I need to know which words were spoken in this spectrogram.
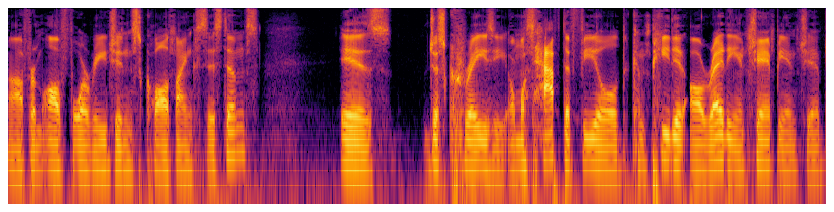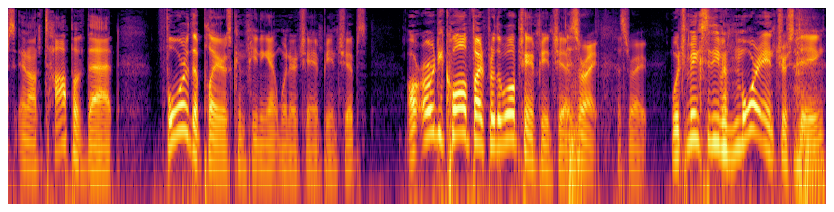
uh, from all four regions qualifying systems is just crazy. Almost half the field competed already in championships. And on top of that, four of the players competing at Winter Championships are already qualified for the World Championship That's right. That's right. which makes it even more interesting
